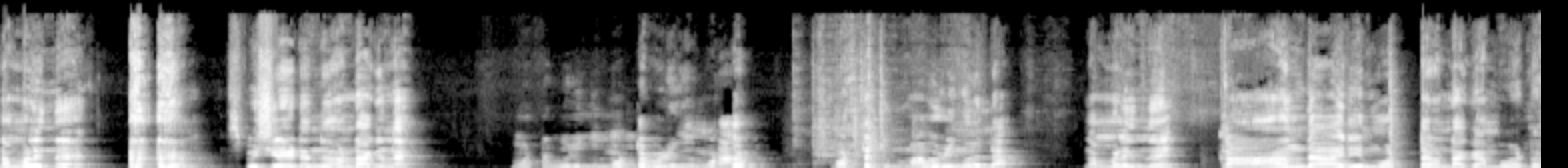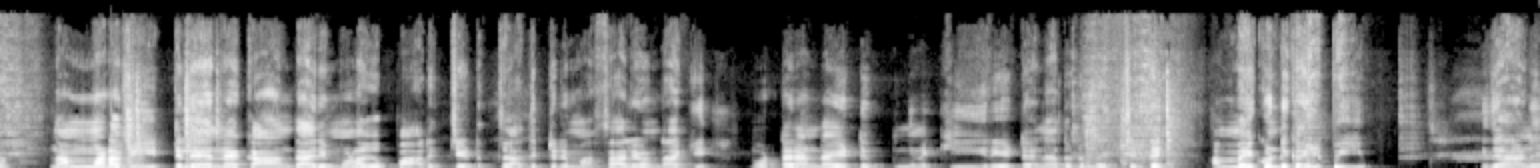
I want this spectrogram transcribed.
നമ്മൾ ഇന്ന് സ്പെഷ്യൽ ആയിട്ട് എന്തോ ഉണ്ടാക്കുന്ന? മുട്ട പുഴുങ്ങുന്നു മുട്ട പുഴുങ്ങുന്നത്. മുട്ട മുട്ട ചുമ്മാ പുഴുങ്ങുമല്ല നമ്മൾ ഇന്ന് കാന്താരി മുട്ട ഉണ്ടാക്കാൻ പോകട്ടോ നമ്മുടെ വീട്ടിൽ തന്നെ കാന്താരി മുളക് പറിച്ചെടുത്ത് അതിട്ടൊരു മസാല ഉണ്ടാക്കി മുട്ട രണ്ടായിട്ട് ഇങ്ങനെ കീറിയിട്ട് അതിനെ അതോട് വെച്ചിട്ട് അമ്മയെ കൊണ്ട് കഴിപ്പിക്കും. ഇതാണ്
